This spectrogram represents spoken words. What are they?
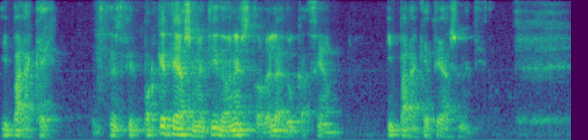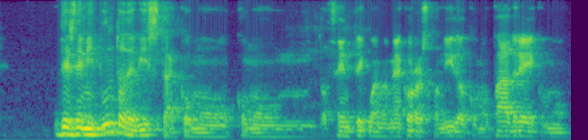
y para qué. Es decir, ¿por qué te has metido en esto de la educación y para qué te has metido? Desde mi punto de vista como, docente, cuando me ha correspondido, como padre, como,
